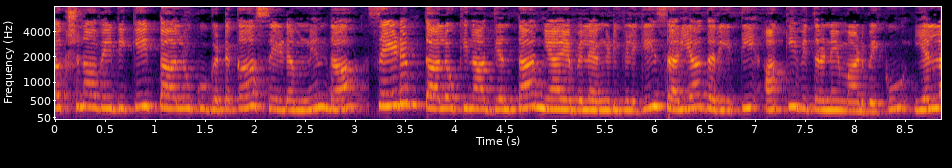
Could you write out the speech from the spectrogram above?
ರಕ್ಷಣಾ ವೇದಿಕೆ ತಾಲೂಕು ಘಟಕ ಸೇಡಂನಿಂದ ಸೇಡಂ ತಾಲೂಕಿನಾದ್ಯಂತ ನ್ಯಾಯಬೆಲೆ ಅಂಗಡಿಗಳಿಗೆ ಸರಿಯಾದ ರೀತಿ ಅಕ್ಕಿ ವಿತರಣೆ ಮಾಡಬೇಕು. ಎಲ್ಲ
